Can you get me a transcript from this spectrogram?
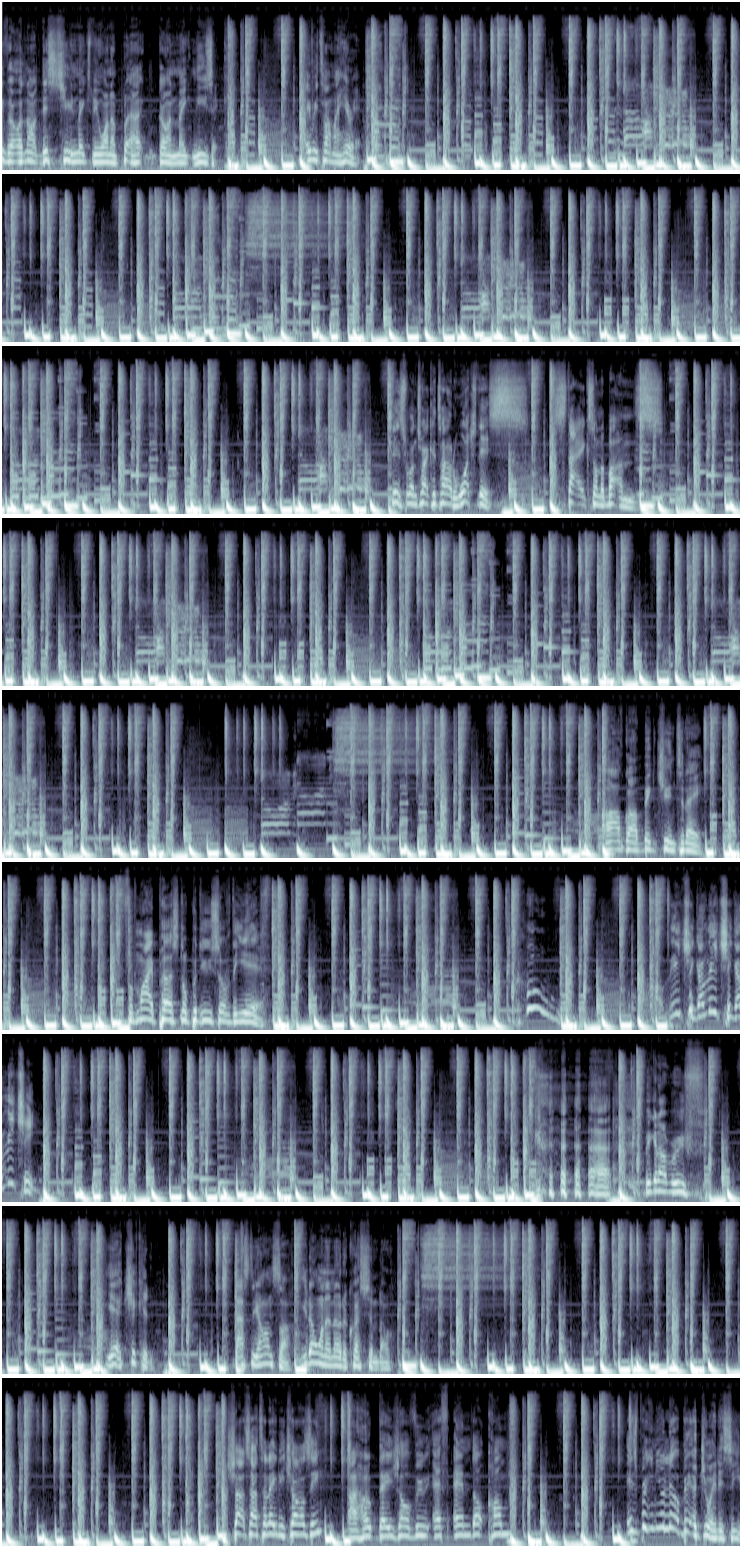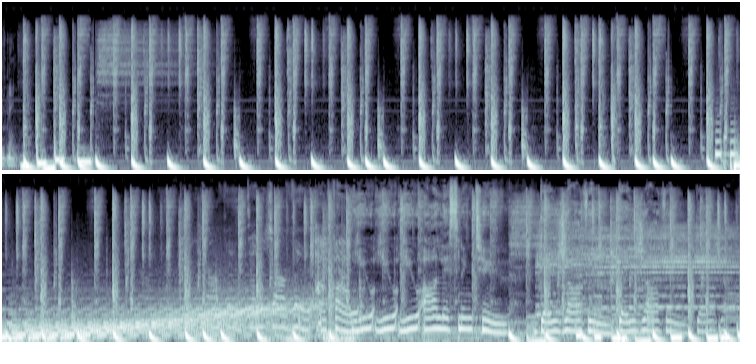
Believe it or not, this tune makes me want to uh, go and make music. Every time I hear it. This one track entitled Watch This. Statics on the buttons. Big tune today. For my personal producer of the year. Cool. I'm reaching, I'm I'm up roof. Yeah, chicken. That's the answer. You don't want to know the question though. Shouts out to Lady Charlesy. I hope DejaVuFM.com is bringing you a little bit of joy this evening. You, you, you are listening to Deja Vu. Deja Vu. Deja Vu.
